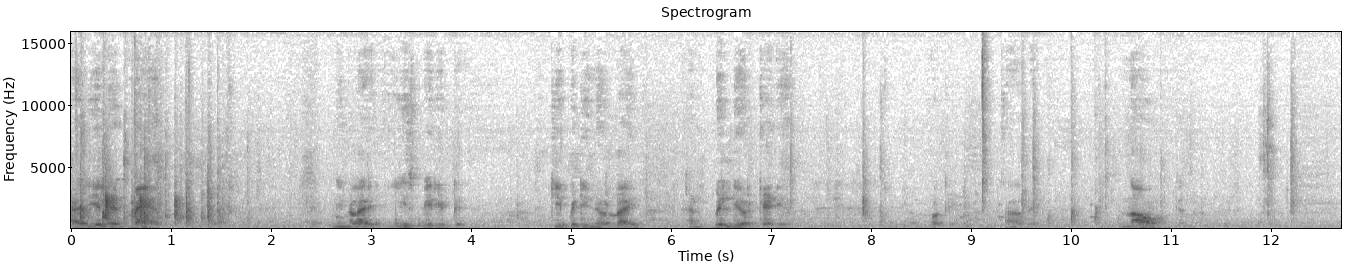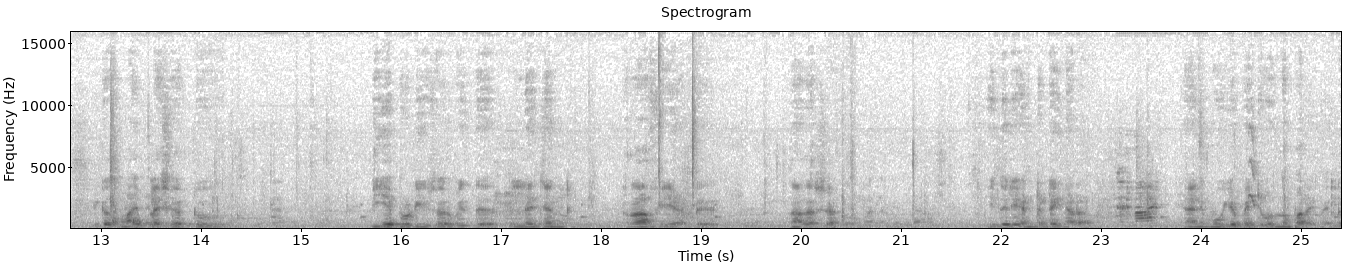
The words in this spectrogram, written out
I really admire നിങ്ങളെ ഈ spirit keep it in your life and build your career okay അതെ. Now it was my pleasure to be a producer with the legend Rafi and uh, ഇതൊരു എന്റർടൈനറാണ് ഞാൻ മൂവിയെ പറ്റി ഒന്നും പറയുന്നില്ല.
